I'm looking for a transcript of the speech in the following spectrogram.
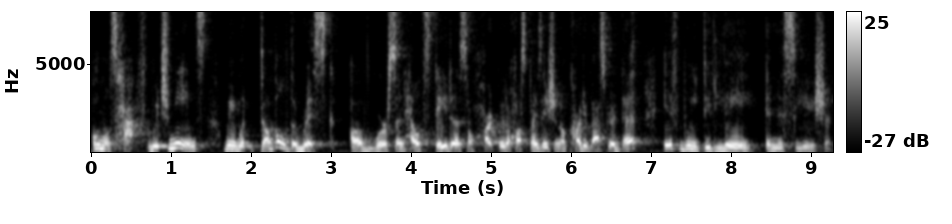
almost half, which means we would double the risk of worsened health status or heart failure hospitalization or cardiovascular death if we delay initiation.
